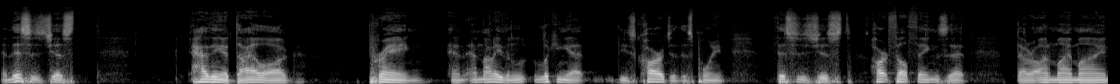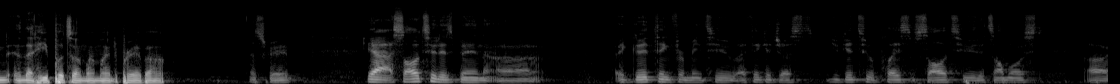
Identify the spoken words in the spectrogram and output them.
And this is just having a dialogue, praying, and I'm not even looking at these cards at this point. This is just heartfelt things that that are on my mind and that He puts on my mind to pray about. That's great. Yeah, solitude has been uh, a good thing for me too. I think it just, you get to a place of solitude, it's almost uh,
